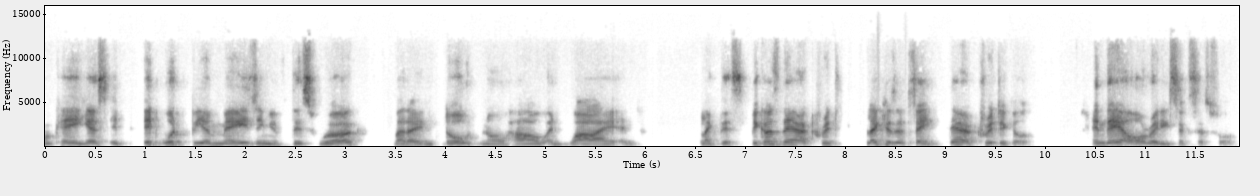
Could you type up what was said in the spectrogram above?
okay, yes, it, it would be amazing if this worked, but I don't know how and why and like this because they are crit like you're saying, they are critical and they are already successful.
